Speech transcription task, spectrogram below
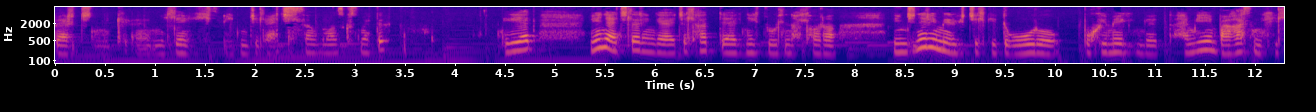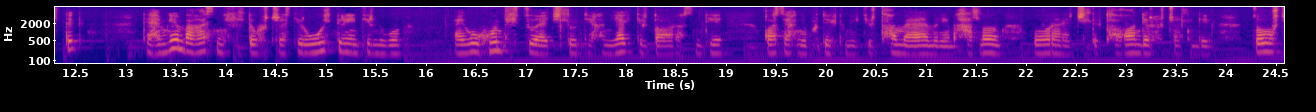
барьж нэг нэлээд хэдэн жил ажилласан Mons Cosmetics. Тэгээ яг энэ ажлаар ингээ ажиллахад яг нэг зүйл нь болохоор инженерийн мэрэгжил гэдэг өөрөө бүх юмыг ингээд хамгийн багаас нь эхэлдэг. Тэгээ хамгийн багаас нь эхэлдэг учраас тэр үйлдвэрийн тэр нөгөө айгүй хүнд хэцүү ажлуудынх нь яг тэр доороос нь тий гоо сайхны бүтээгдэхүүнийг тэр том амар юм халуун уураар ажилдаг тогоон дээр очиод ингээд зуурч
